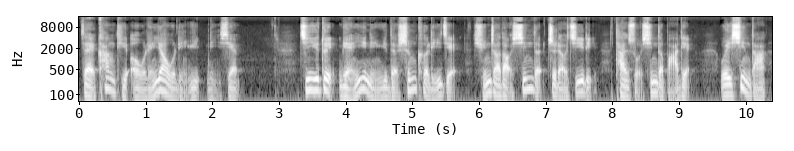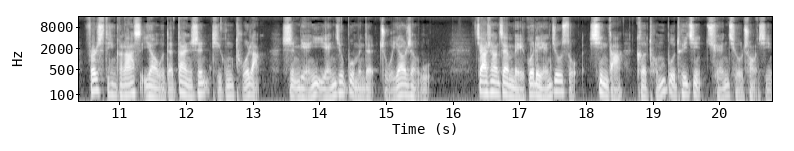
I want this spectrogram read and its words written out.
在抗体偶联药物领域领先，基于对免疫领域的深刻理解，寻找到新的治疗机理，探索新的靶点，为信达 First in Class 药物的诞生提供土壤，是免疫研究部门的主要任务。加上在美国的研究所，信达可同步推进全球创新。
